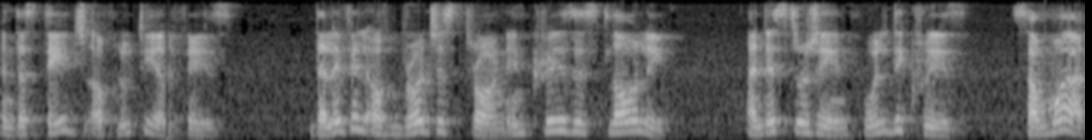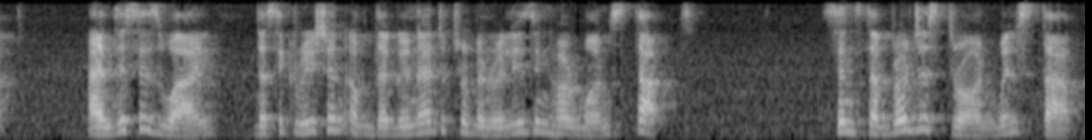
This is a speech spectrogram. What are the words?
in the stage of luteal phase, the level of progesterone increases slowly and estrogen will decrease somewhat and this is why the secretion of the gonadotropin releasing hormone stopped. Since the progesterone will stop,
